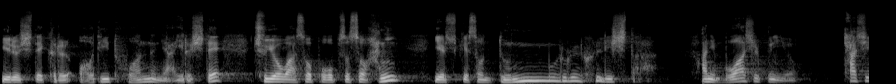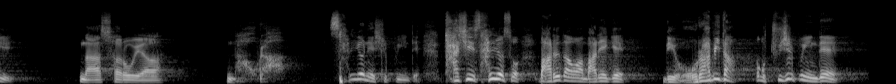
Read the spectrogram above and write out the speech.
이르시되 그를 어디 두었느냐 이르시되 주여 와서 보옵소서 하니 예수께서 눈물을 흘리시더라. 아니 뭐 하실 분이요? 다시 나사로야 나오라 살려내실 분인데 다시 살려서 마르다와 마리에게 네 오랍이다 하고 주실 분인데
